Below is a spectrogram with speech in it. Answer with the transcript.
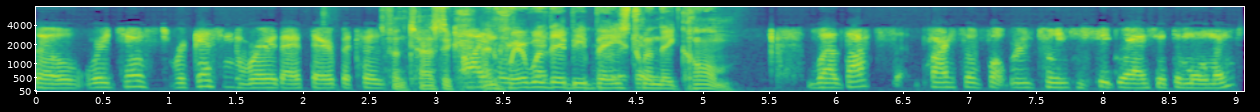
So we're just we're getting the word out there because Fantastic. I and where will they be based when they come? Well, that's part of what we're trying to figure out at the moment.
